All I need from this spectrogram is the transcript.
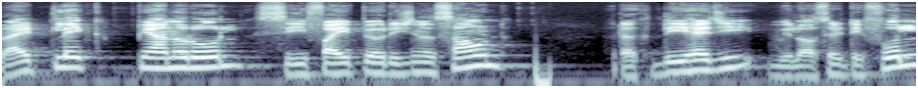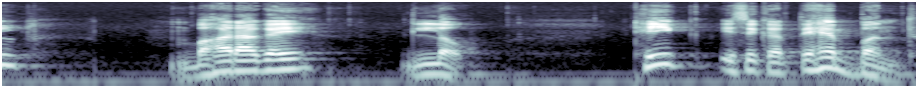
right click piano roll C five पे ओरिजिनल साउंड रख दी है जी वेलोसिटी फुल बाहर आ गए लो ठीक, इसे करते हैं बंद।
